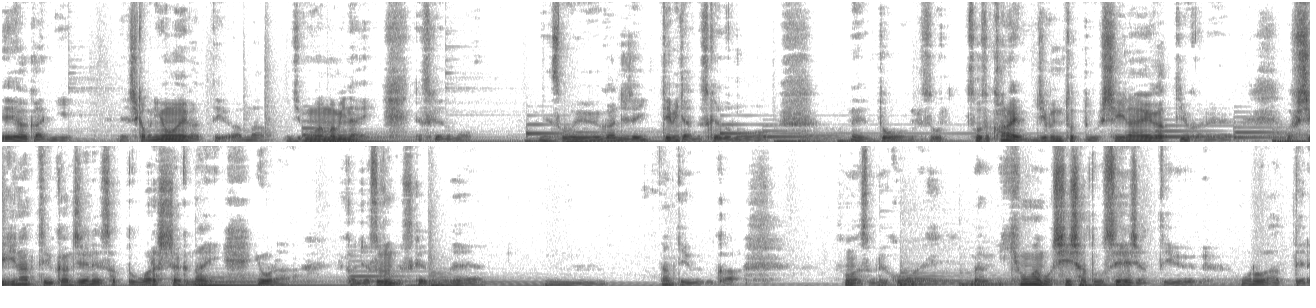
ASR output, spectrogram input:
映画館に、ね、しかも日本映画っていう、あんま、自分はあんま見ないですけれども、ね、そういう感じで行ってみたんですけれども、ね、どう、そうそうかなり自分にとっても不思議な映画っていうかね、不思議なっていう感じでね、さっと終わらせたくないような感じはするんですけれどもね、うん、なんていうか、そうなんですよね、こう、まあ、基本はもう死者と聖者っていうものがあってね、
